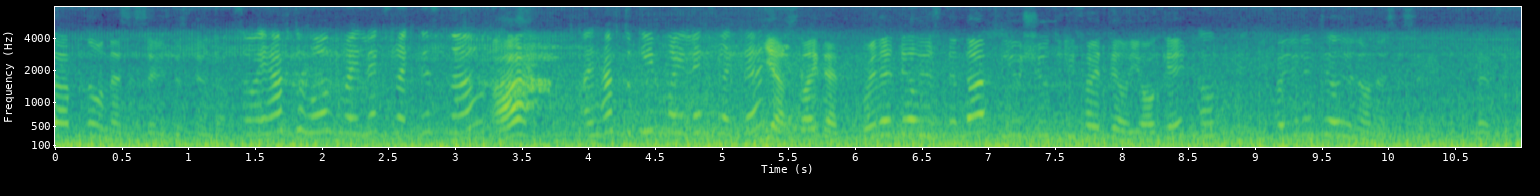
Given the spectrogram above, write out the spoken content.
up, no necessary to stand up. So I have to hold my legs like this now? Ah? I have to keep my legs like this? Yes, like that. When I tell you stand up, you should if I tell you, okay? Okay. If I didn't tell you, no necessary. That's it.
